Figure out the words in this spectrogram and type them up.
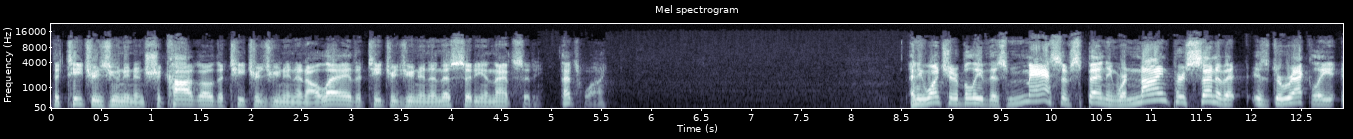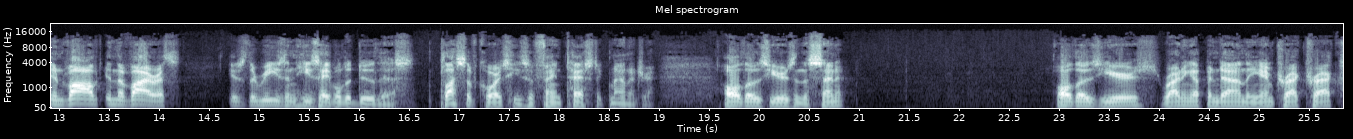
the teachers' union in Chicago, the teachers' union in LA, the teachers' union in this city and that city. That's why. And he wants you to believe this massive spending, where 9% of it is directly involved in the virus, is the reason he's able to do this. Plus, of course, he's a fantastic manager. All those years in the Senate, all those years riding up and down the Amtrak tracks,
